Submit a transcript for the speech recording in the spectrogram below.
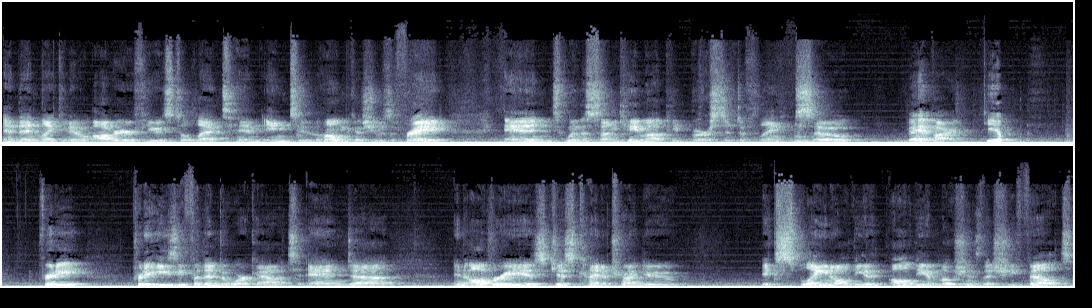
and then like you know Aubrey refused to let him into the home because she was afraid. And when the sun came up, he burst into flames. So vampire. Yep. pretty pretty easy for them to work out. And uh, and Aubrey is just kind of trying to explain all the all the emotions that she felt.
